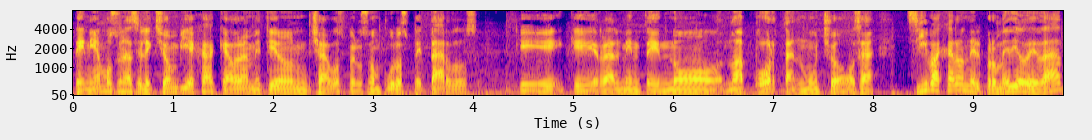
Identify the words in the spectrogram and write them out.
teníamos una selección vieja que ahora metieron chavos, pero son puros petardos, que, que realmente no, no aportan mucho, o sea, sí bajaron el promedio de edad,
